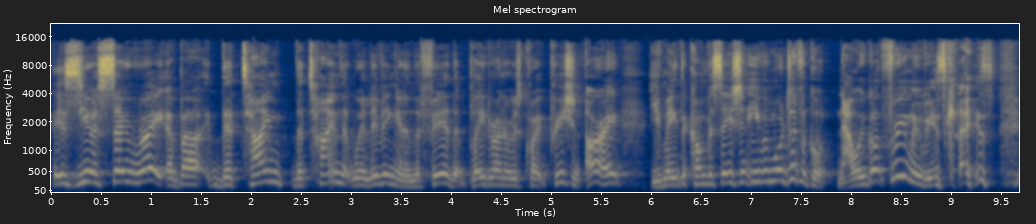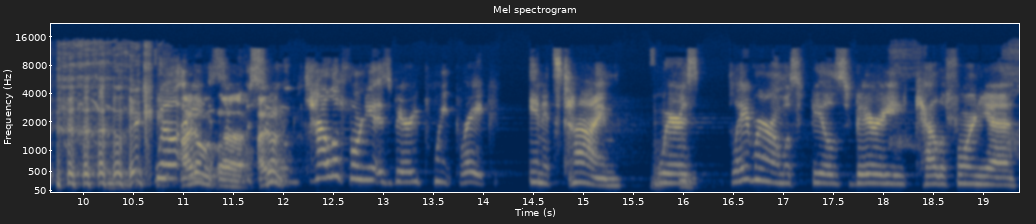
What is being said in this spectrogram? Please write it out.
Is you're so right about the time the time that we're living in and the fear that Blade Runner is quite prescient. All right, you've made the conversation even more difficult. Now we've got three movies, guys. like, Well, I, I mean, don't, so- uh, I don't- California is very Point Break in its time, whereas Blade Runner almost feels very California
